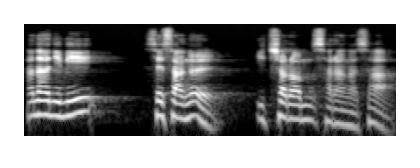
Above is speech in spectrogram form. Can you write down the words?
하나님이 세상을 이처럼 사랑하사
